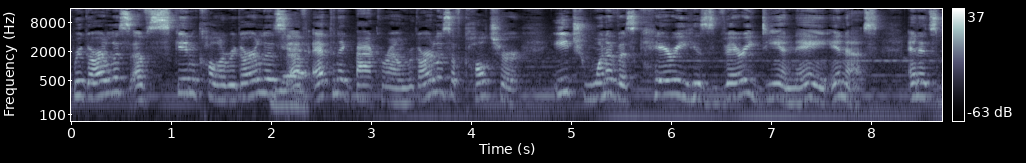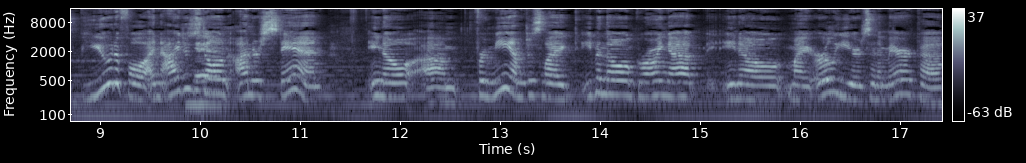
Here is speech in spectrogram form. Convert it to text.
regardless of skin color, regardless yes. of ethnic background, regardless of culture. Each one of us carry His very DNA in us. And it's beautiful. And I just yes. don't understand you know, um, for me, I'm just like, even though growing up, you know, my early years in America,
